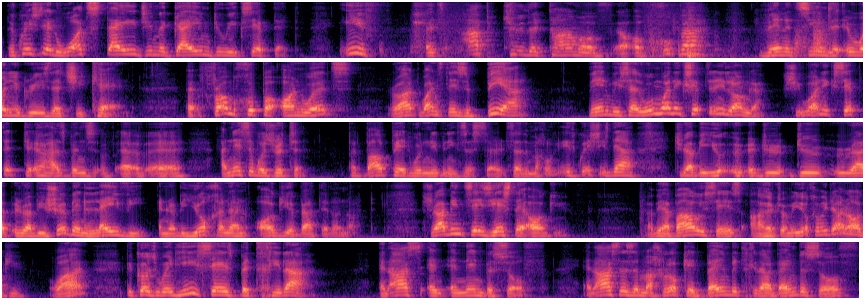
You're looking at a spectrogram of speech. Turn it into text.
The question is, at what stage in the game do we accept it? If it's up to the time of, uh, of chuppah, then it seems that everybody agrees that she can. Uh, from chuppah onwards, right, once there's a beer, then we say the woman won't accept it any longer. She won't accept it to her husband's, uh, uh, unless it was written. But Baal Ped wouldn't even exist. So, so the, question is now, do Rabbi, uh, do, do Rabbi, Yeshua ben Levi and Rabbi Yochanan argue about that or not? So Rabbi says, yes, they argue. Rabbi Abahu says, I heard Rabbi Yochanan, we don't argue. Why? Because when he says betchila, and us and, and then besof. And us as a machloket, bein betchila, bein besof,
